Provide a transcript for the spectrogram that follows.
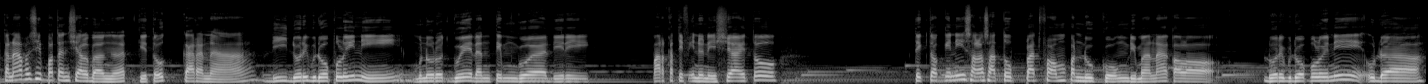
Kenapa sih potensial banget gitu? Karena di 2020 ini menurut gue dan tim gue diri Marketif Indonesia itu TikTok ini salah satu platform pendukung di mana kalau 2020 ini udah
